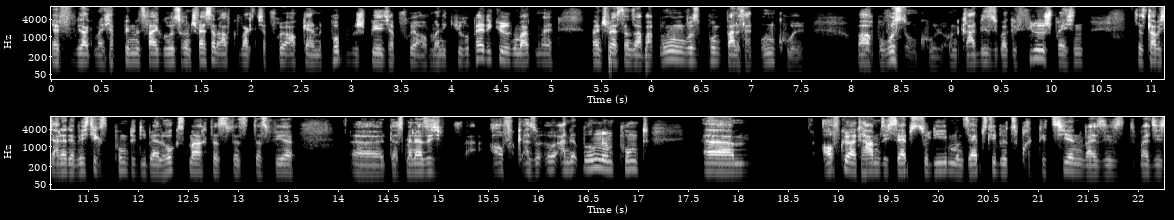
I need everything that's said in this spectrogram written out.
wie gesagt, ich hab, bin mit zwei größeren Schwestern aufgewachsen. Ich habe früher auch gerne mit Puppen gespielt. Ich habe früher auch Maniküre, Pediküre gemacht mit meinen Schwestern. So, aber ab irgendeinem Punkt war das halt uncool war auch bewusst uncool. Und gerade dieses über Gefühle sprechen, das ist, glaube ich, einer der wichtigsten Punkte, die Bell Hooks macht, dass, dass, dass wir, äh, dass Männer sich auf, also an irgendeinem Punkt ähm, aufgehört haben, sich selbst zu lieben und Selbstliebe zu praktizieren, weil sie weil sie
